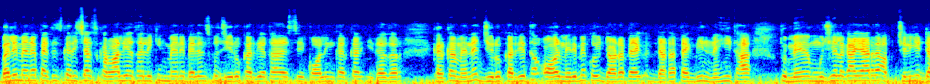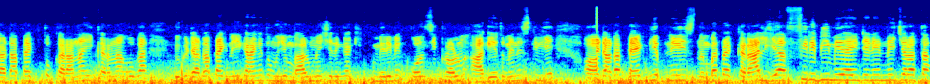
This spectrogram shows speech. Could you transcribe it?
भले मैंने पैंतीस का रिचार्ज करवा लिया था, लेकिन मैंने बैलेंस को ज़ीरो कर दिया था, ऐसे कॉलिंग कर कर इधर उधर कर कर मैंने ज़ीरो कर दिया था, और मेरे में कोई डाटा पैक डाटा पैक भी नहीं था। तो मैं, मुझे लगा, यार, अब चलिए डाटा पैक तो कराना ही करना होगा, क्योंकि डाटा पैक नहीं कराएँगे तो मुझे मालूम नहीं चलेगा कि मेरे में कौन सी प्रॉब्लम आ गई है। तो मैंने इसके लिए डाटा पैक भी अपने इस नंबर पर करा लिया, फिर भी मेरा इंटरनेट नहीं चला था।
